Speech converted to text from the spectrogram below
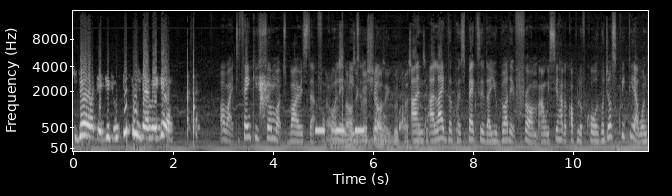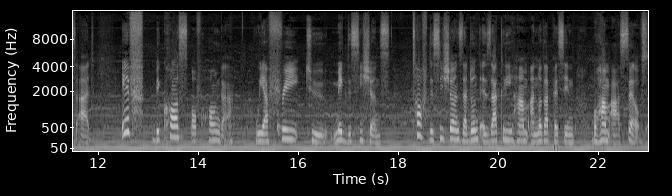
to do what they did will still push them again. All right. Thank you so much, Barrister, for was- calling that was into a the good- that show. was a good and. I like the perspective that you brought it from. And we still have a couple of calls, but just quickly, I want to add, if because of hunger we are free to make decisions, tough decisions that don't exactly harm another person but harm ourselves,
